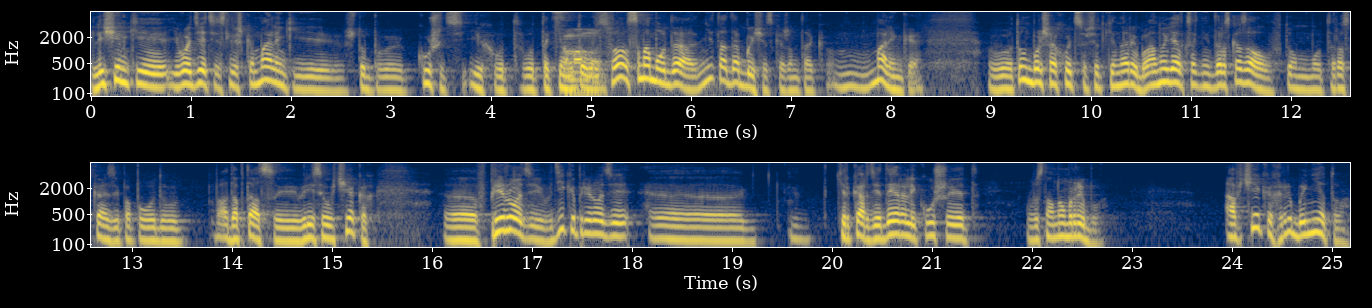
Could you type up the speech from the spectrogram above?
личинки, его дети слишком маленькие, чтобы кушать их вот, вот таким Самому. вот образом. Самому, да, не та добыча, скажем так, маленькая. Вот. Он больше охотится все-таки на рыбу. А ну, я, кстати, не рассказал в том вот рассказе по поводу адаптации в рисовых чеках. Э, в природе, в дикой природе э, Киркардия дерли кушает в основном рыбу. А в чеках рыбы нету.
